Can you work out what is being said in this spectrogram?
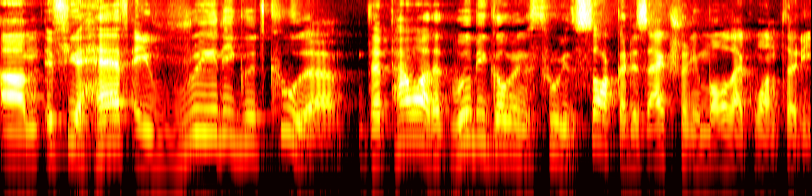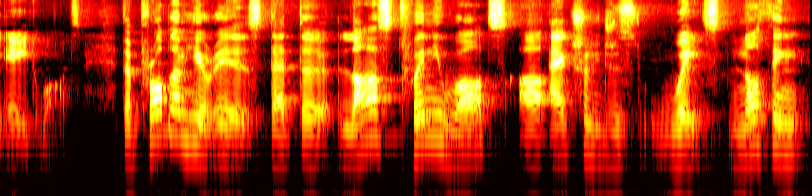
Um, if you have a really good cooler, the power that will be going through the socket is actually more like 138 watts. The problem here is that the last 20 watts are actually just waste, nothing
